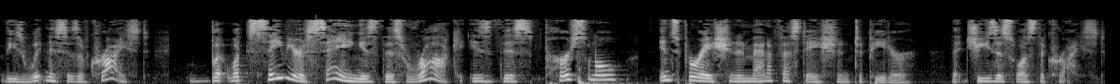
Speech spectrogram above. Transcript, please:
these witnesses of Christ. But what the Savior is saying is this rock is this personal inspiration and manifestation to Peter that Jesus was the Christ.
